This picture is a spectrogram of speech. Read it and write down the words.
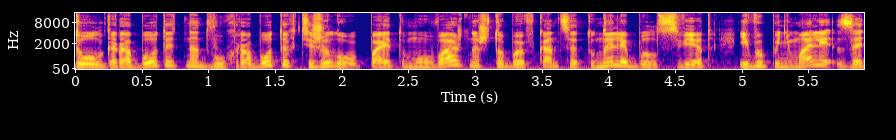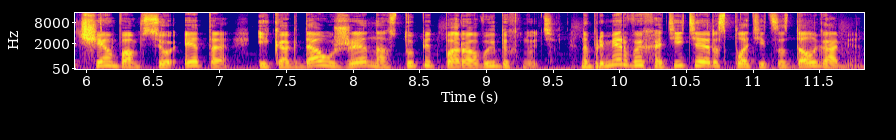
Долго работать на двух работах тяжело, поэтому важно, чтобы в конце туннеля был свет, и вы понимали, зачем вам все это и когда уже наступит пора выдохнуть. Например, вы хотите расплатиться с долгами,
